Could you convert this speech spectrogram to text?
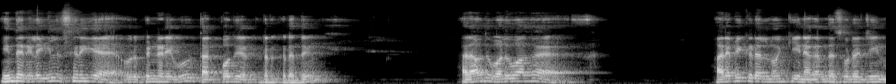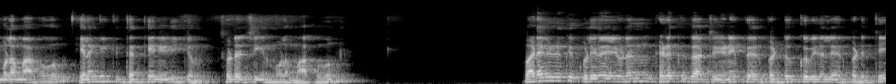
இந்த நிலையில் சிறிய ஒரு பின்னடைவு தற்போது ஏற்பட்டிருக்கிறது. அதாவது வலுவாக அரபிக்கடல் நோக்கி நகர்ந்த சுழற்சியின் மூலமாகவும் இலங்கைக்கு தெற்கே நீடிக்கும் சுழற்சியின் மூலமாகவும் வடகிழக்கு குளிரையுடன் கிழக்கு காற்று இணைப்பு ஏற்பட்டு குவிதல் ஏற்படுத்தி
